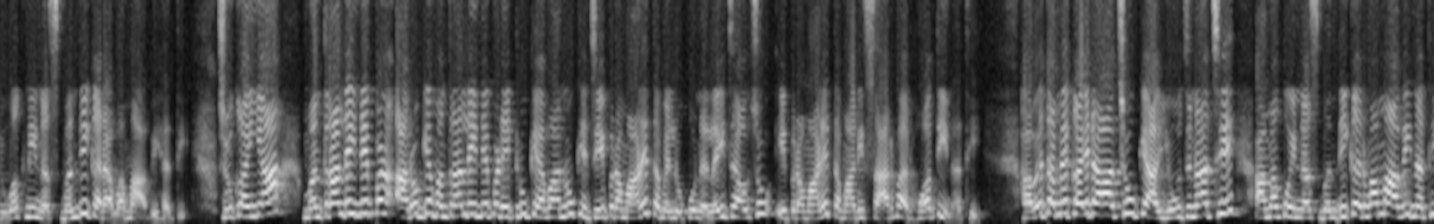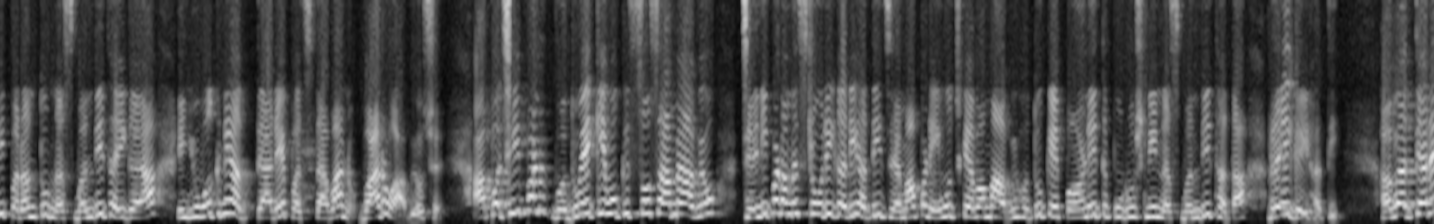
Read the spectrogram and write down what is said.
યુવકની નસબંધી કરાવવામાં આવી હતી. જો કે અહીંયા મંત્રાલયને પણ, આરોગ્ય મંત્રાલયને પણ એટલું કહેવાનું કે જે પ્રમાણે તમે લોકોને લઈ જાઓ છો, એ પ્રમાણે તમારી સારવાર હોતી નથી. હવે તમે કહી રહ્યા છો કે આ યોજના છે, આમાં કોઈ નસબંધી કરવામાં આવી નથી, પરંતુ નસબંધી થઈ ગયા યુવકને અત્યારે પછતાવાનો વારો આવ્યો છે. આ પછી પણ વધુ એક એવો કિસ્સો સામે આવ્યો, જેની પણ અમે સ્ટોરી કરી હતી, જેમાં પણ એવું જ કહેવામાં આવ્યું હતું કે પરણિત પુરુષની નસબંધી થતા રહી ગઈ હતી. હવે અત્યારે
